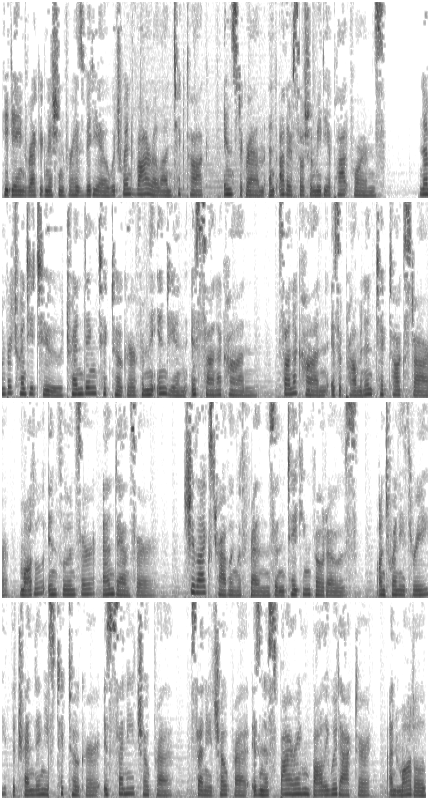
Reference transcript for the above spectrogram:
He gained recognition for his video which went viral on TikTok, Instagram, and other social media platforms. Number 22 trending TikToker from the Indian is Sana Khan. Sana Khan is a prominent TikTok star, model, influencer, and dancer. She likes traveling with friends and taking photos. On 23, the trending TikToker is Sunny Chopra. Sunny Chopra is an aspiring Bollywood actor and model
